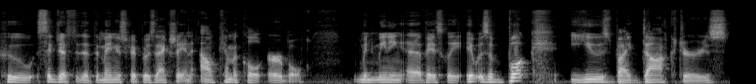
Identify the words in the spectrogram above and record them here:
who suggested that the manuscript was actually an alchemical herbal, meaning uh, basically it was a book used by doctors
